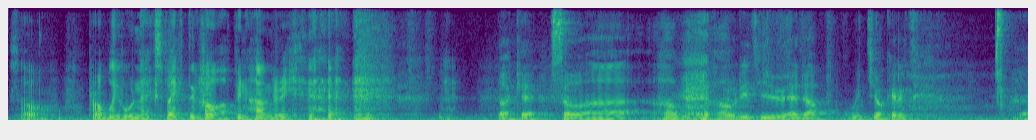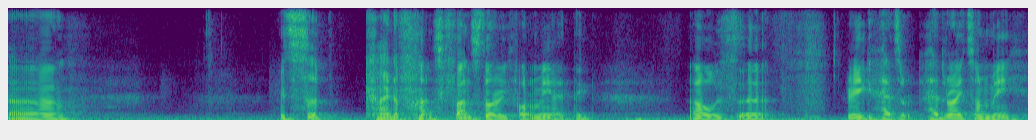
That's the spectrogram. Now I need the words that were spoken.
so probably wouldn't expect to grow up in Hungary. okay, so uh, how how did you end up with Jokerit? Uh, it's a kind of fun, fun story for me. I think I was uh, Riga had had rights on me,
